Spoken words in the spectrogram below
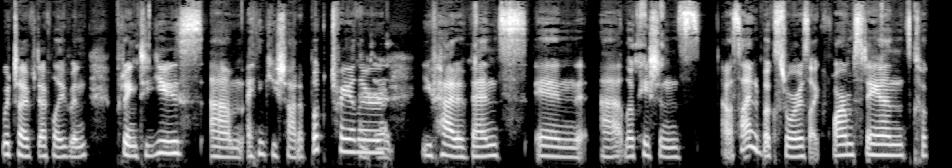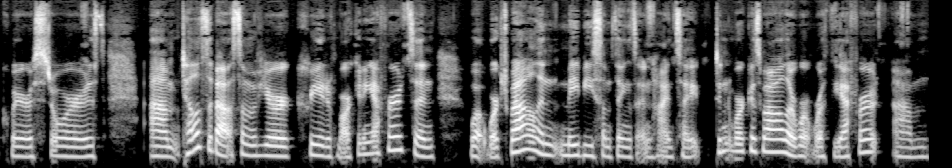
which I've definitely been putting to use. Um, I think you shot a book trailer. You've had events in uh, locations outside of bookstores like farm stands, cookware stores. Um, tell us about some of your creative marketing efforts and what worked well, and maybe some things in hindsight didn't work as well or weren't worth the effort. Um,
